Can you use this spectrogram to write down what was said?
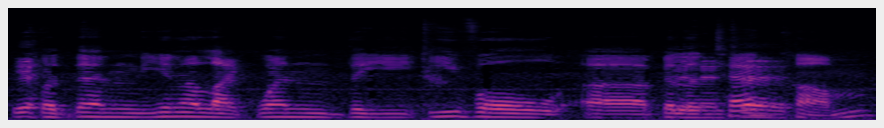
Yeah. But then you know, like when the evil uh, Bill, Bill and and Ted, Ted. come,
